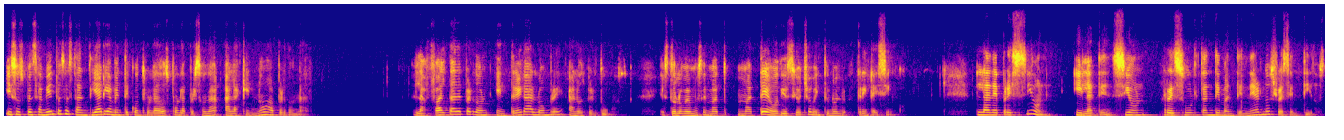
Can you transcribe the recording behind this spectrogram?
y sus pensamientos están diariamente controlados por la persona a la que no ha perdonado. La falta de perdón entrega al hombre a los verdugos. Esto lo vemos en Mateo 18, 21 al 35. La depresión y la tensión resultan de mantenernos resentidos.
